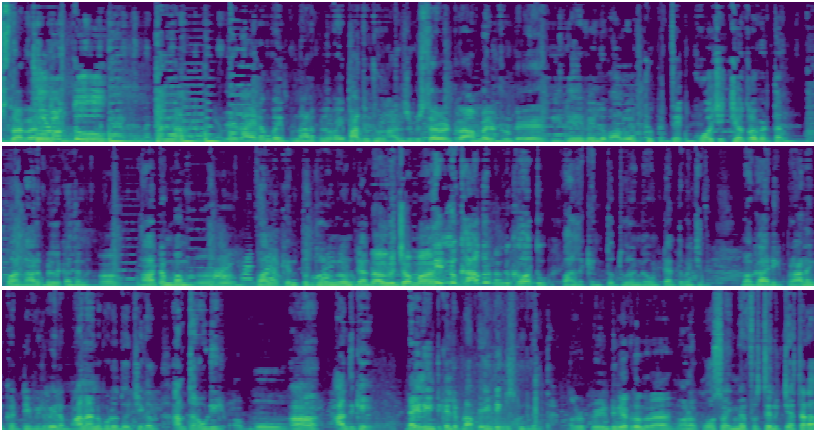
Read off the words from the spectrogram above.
వాళ్ళు పిలుస్తున్నారా చూడొద్దు! అన్న ఎడం వైపు ఉన్న ఆడపిల్ల వైపు మాత్రం చూడు. ఆడు చూపిస్తావేంట్రా? అమ్మాయిలు ఇట్లుంటే ఇదే వీళ్ళు వాళ్ళ వైపు చూపిస్తే కోసి చేతిలో పెడతారు. వాళ్ళ ఆడపిల్ల కదన్న. ఆటం వాళ్ళకెంత దూరంగా ఉంటే నా గురించి అమ్మా? నిన్ను కాదు నిన్ను కాదు. వాళ్ళకెంత దూరంగా ఉంటే అంత మంచిది. మగాడికి ప్రాణం కంటే విలువైన మానాన్ని కూడా దోచేయగలరు. అంత రౌడీలు. అబ్బో. అందుకే డైలీ ఇంటికి వెళ్ళినప్పుడు ఆ పెయింటింగ్ చూసుకుంటూ వెళ్తా. అక్కడ పెయింటింగ్ ఎక్కడ ఉందిరా? మన కోసం ఎంఎఫ్ వస్తే నువ్వు చేస్తాడా?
